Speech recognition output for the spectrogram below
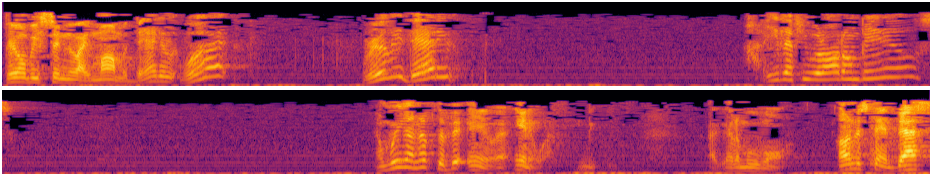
They won't be sitting there like, Mama, Daddy, what? Really, Daddy? He left you with all them bills? And we got enough to. Anyway, anyway, I got to move on. Understand that's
